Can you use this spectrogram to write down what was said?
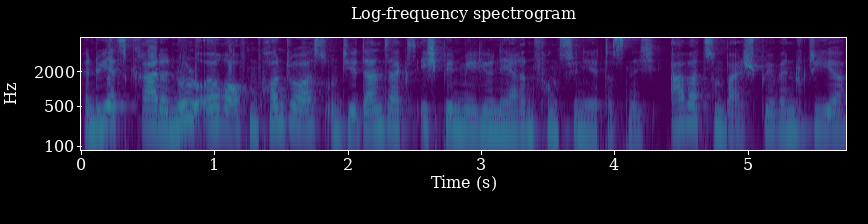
Wenn du jetzt gerade 0 Euro auf dem Konto hast und dir dann sagst, ich bin Millionärin, funktioniert das nicht. Aber zum Beispiel, wenn du dir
